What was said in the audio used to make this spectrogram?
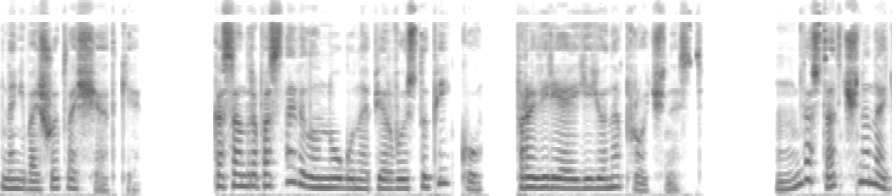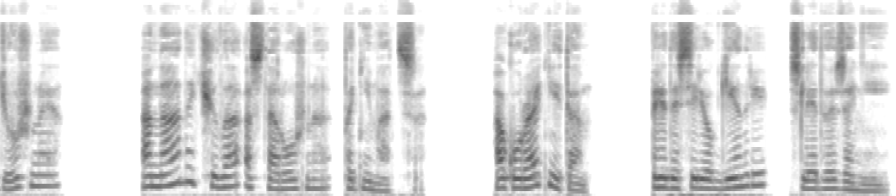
на небольшой площадке. Кассандра поставила ногу на первую ступеньку, проверяя ее на прочность достаточно надежная. Она начала осторожно подниматься. «Аккуратней там», — предостерег Генри, следуя за ней.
